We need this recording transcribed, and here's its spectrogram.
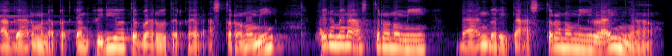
agar mendapatkan video terbaru terkait astronomi, fenomena astronomi, dan berita astronomi lainnya.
